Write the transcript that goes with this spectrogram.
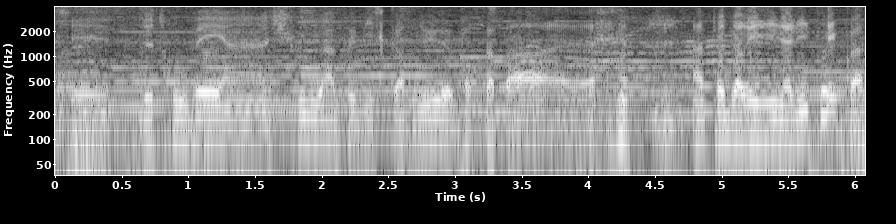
c'est de trouver un chou un peu biscornu, pourquoi pas, euh, un peu d'originalité quoi.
